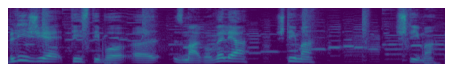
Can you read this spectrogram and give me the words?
bližje, tisti bo uh, zmagal. Velja, štima, štima.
